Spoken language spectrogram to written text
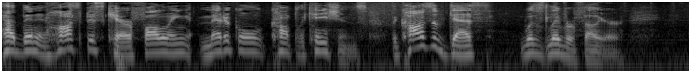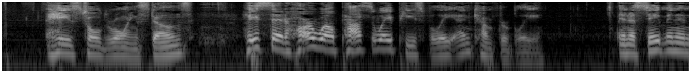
had been in hospice care following medical complications. The cause of death was liver failure. Hayes told Rolling Stones. Hayes said Harwell passed away peacefully and comfortably. In a statement in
